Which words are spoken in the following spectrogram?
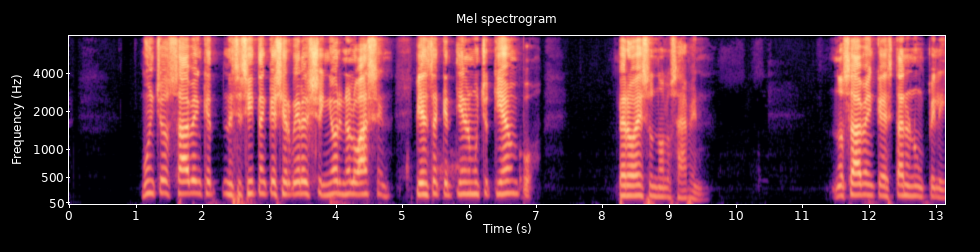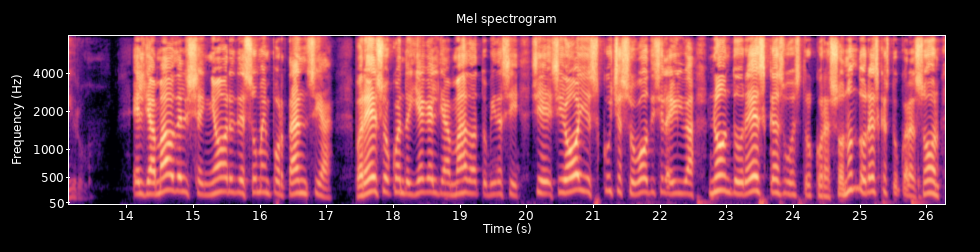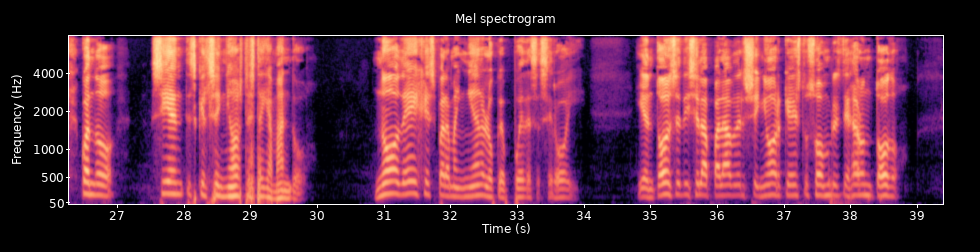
Muchos saben que necesitan que servir al Señor y no lo hacen. Piensan que tienen mucho tiempo. Pero eso no lo saben. No saben que están en un peligro. El llamado del Señor es de suma importancia. Por eso cuando llega el llamado a tu vida, si, si, si hoy escuchas su voz, dice la Biblia, no endurezcas vuestro corazón, no endurezcas tu corazón cuando sientes que el Señor te está llamando. No dejes para mañana lo que puedes hacer hoy. Y entonces dice la palabra del Señor que estos hombres dejaron todo.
